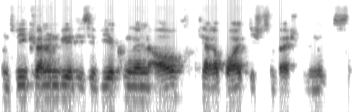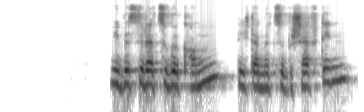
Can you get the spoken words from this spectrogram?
Und wie können wir diese Wirkungen auch therapeutisch zum Beispiel nutzen? Wie bist du dazu gekommen, dich damit zu beschäftigen?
